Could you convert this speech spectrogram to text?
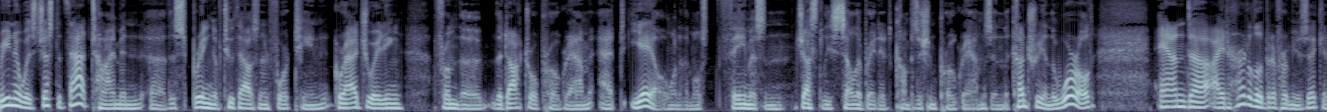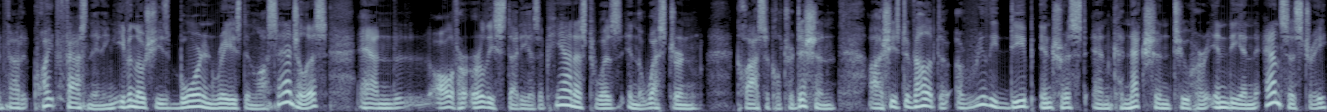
Reena was just at that time in uh, the spring of 2014 graduating from the, the doctoral program at Yale, one of the most famous and justly celebrated composition programs in the country and the world. And uh, I'd heard a little bit of her music and found it quite fascinating, even though she's born and raised in Los Angeles, and all of her early study as a pianist was in the Western classical tradition. Uh, she's developed a, a really deep interest and connection to her Indian ancestry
